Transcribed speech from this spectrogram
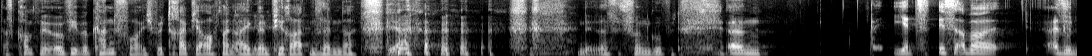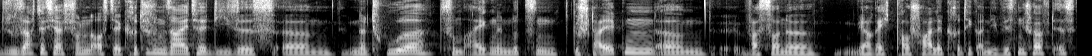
Das kommt mir irgendwie bekannt vor. Ich betreibe ja auch meinen eigenen Piratensender. Ja. nee, das ist schon gut. Ähm, jetzt ist aber also du sagtest ja schon aus der kritischen Seite dieses ähm, Natur zum eigenen Nutzen gestalten, ähm, was so eine ja recht pauschale Kritik an die Wissenschaft ist,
